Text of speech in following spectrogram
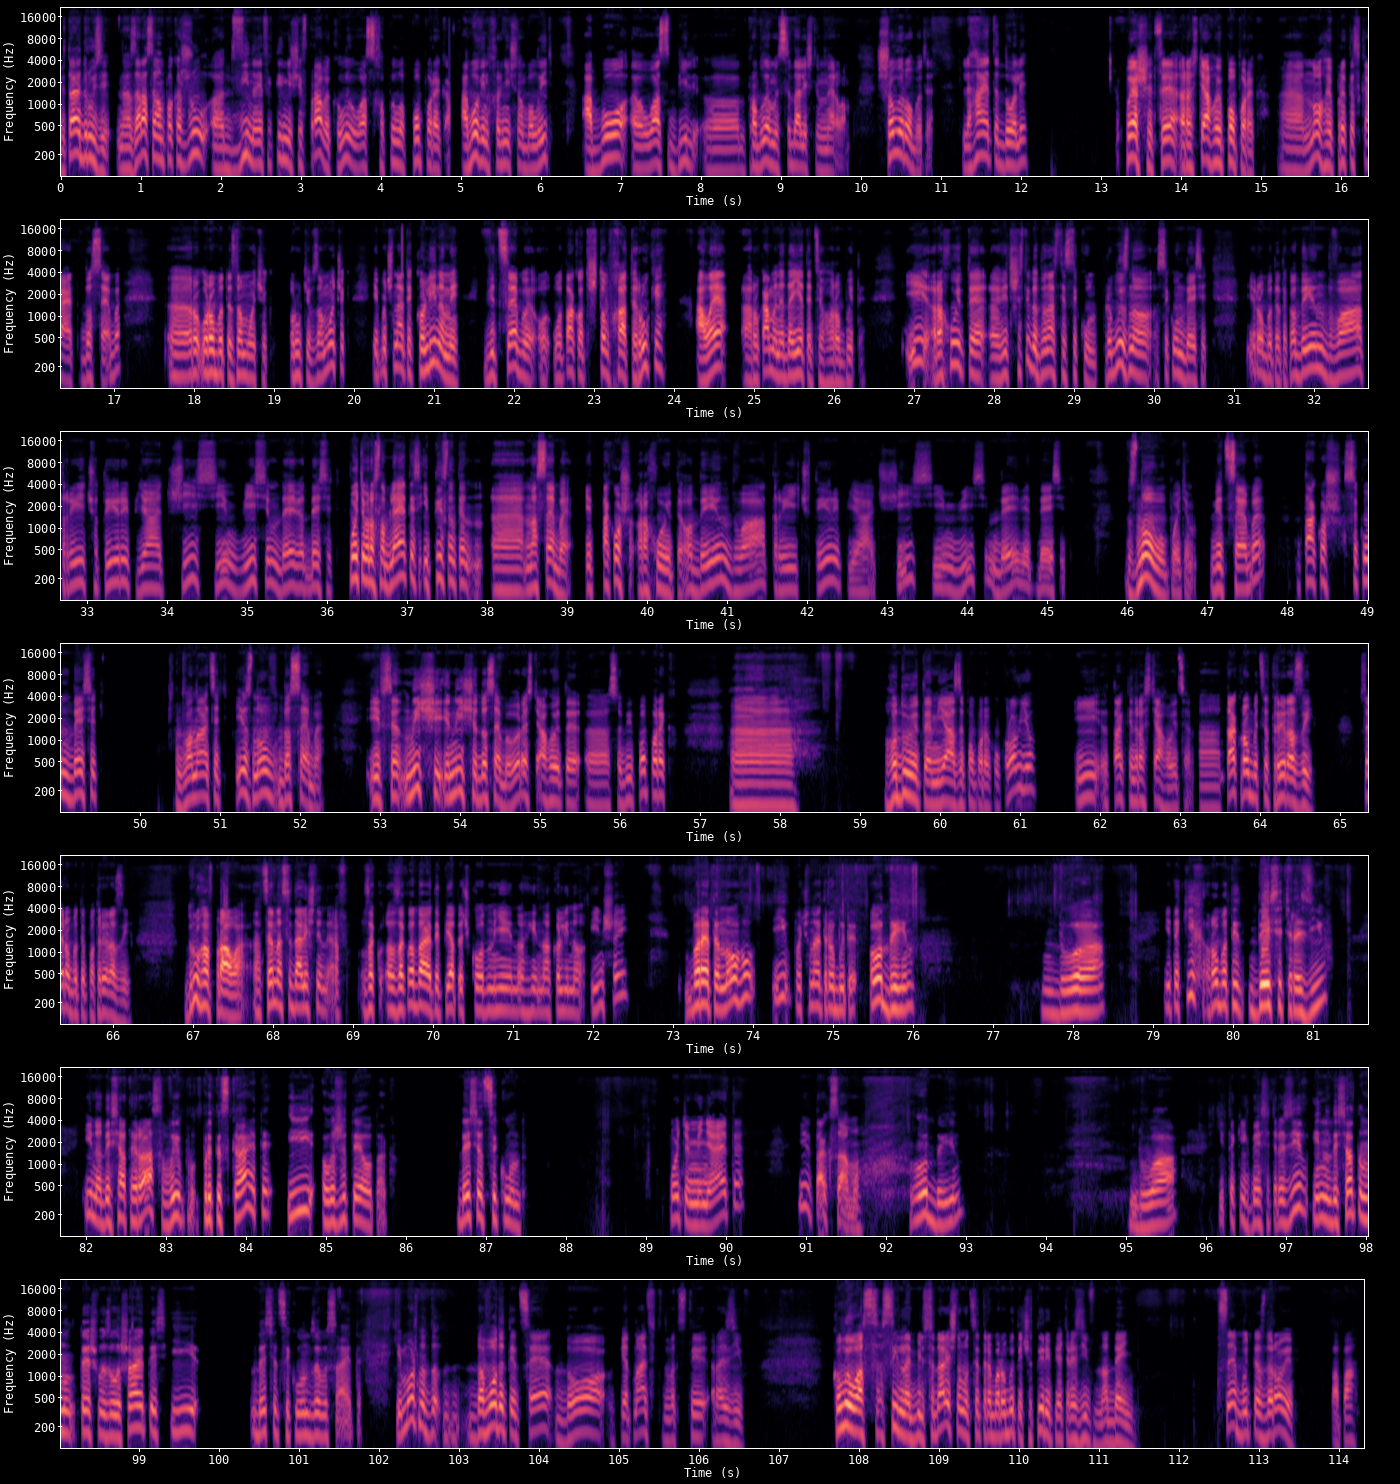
Вітаю, друзі! Е, Зараз я вам покажу е, дві найефективніші вправи, коли у вас схопило поперек, або він хронічно болить, або е, у вас біль, проблеми з седалищним нервом. Що ви робите? Лягаєте долі. Перше це розтягує поперек. Ноги притискаєте до себе, робите замочок, руки в замочок, і починаєте колінами від себе отак от штовхати руки, але руками не даєте цього робити. І рахуйте е, від 6 до 12 секунд, приблизно секунд 10. І робите так: 1, 2, 3, 4, 5, 6, 7, 8, 9, 10. Потім розслабляєтесь і тиснете е, на себе. І також рахуєте 1, 2, 3, 4, 5, 6, 7, 8, 9, 10. Знову потім від себе також секунд 10, 12 і знов до себе. І все нижче і нижче до себе. Ви розтягуєте е, собі поперек, е, годуєте м'язи попереку кров'ю, і так він розтягується. Е, так робиться три рази. Все робите по три рази. Друга вправа це насідалічний нерв. Закладаєте п'яточку однієї ноги на коліно іншої, берете ногу і починаєте робити один, два. І таких робите 10 разів. І на 10 раз ви притискаєте і лежите отак. 10 секунд. Потім міняєте. І так само. Один. Два. І таких 10 разів. І на 10-му теж ви залишаєтесь і 10 секунд зависаєте. І можна доводити це до 15-20 разів. Коли у вас сильна біль в седалищному, це треба робити 4-5 разів на день. Все, будьте здорові, Па-па.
